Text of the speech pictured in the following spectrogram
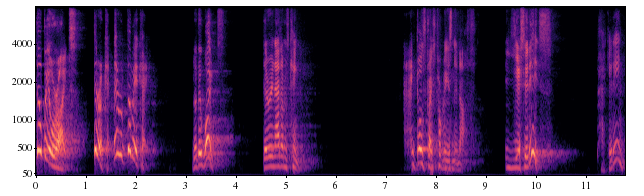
They'll be all right. They're okay. they will be okay. No, they won't. They're in Adam's kingdom. And God's grace probably isn't enough. Yes, it is. Pack it in.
